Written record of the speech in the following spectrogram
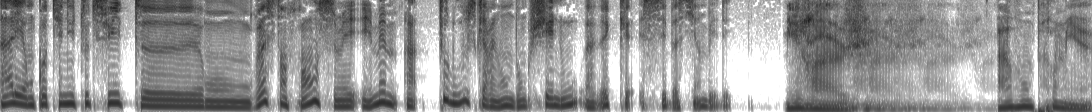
Allez, on continue tout de suite. euh, on reste en France, mais et même à Toulouse carrément, donc chez nous avec Sébastien Bédé. Mirage. Avant-première.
